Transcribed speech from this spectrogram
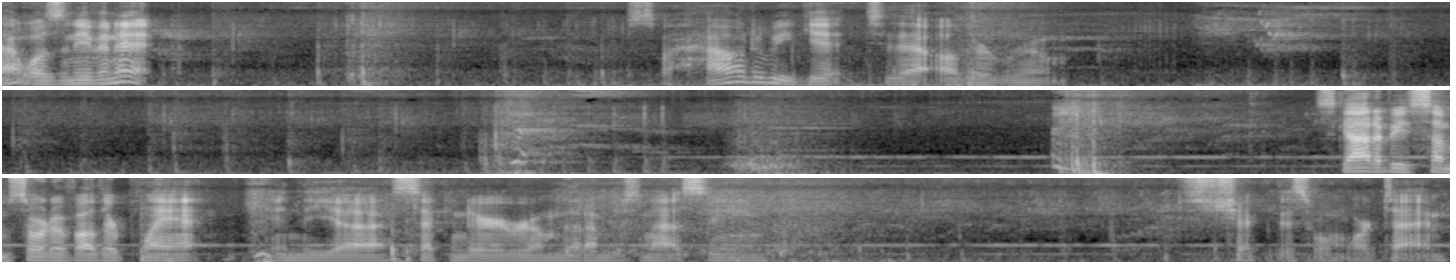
That wasn't even it. So how do we get to that other room? There's got to be some sort of other plant in the uh, secondary room that I'm just not seeing. Let's check this one more time.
